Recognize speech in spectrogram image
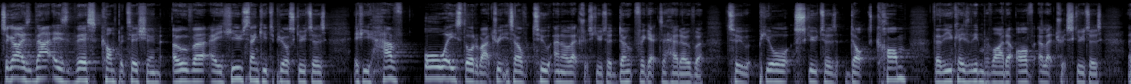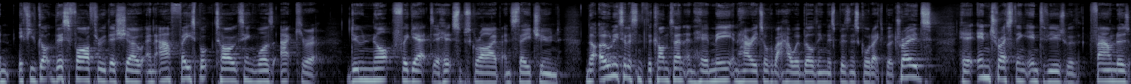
So, guys, that is this competition over. A huge thank you to Pure Scooters. If you have always thought about treating yourself to an electric scooter, don't forget to head over to purescooters.com. They're the UK's leading provider of electric scooters. And if you've got this far through this show and our Facebook targeting was accurate, do not forget to hit subscribe and stay tuned. Not only to listen to the content and hear me and Harry talk about how we're building this business called Expert Trades, hear interesting interviews with founders,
